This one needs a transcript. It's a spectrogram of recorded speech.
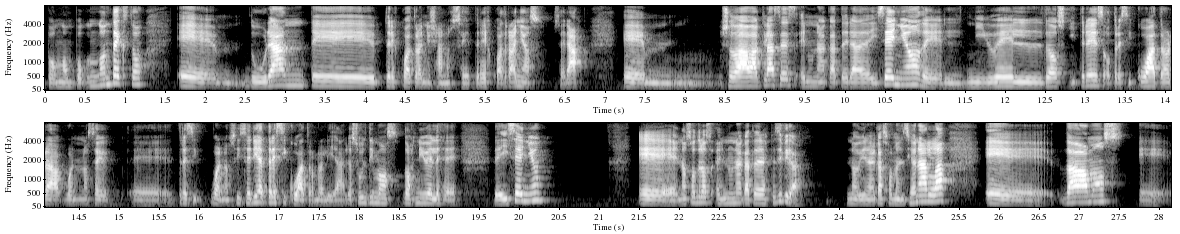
pongo un poco en contexto, Em, durante 3, 4 años, ya no sé, 3, 4 años será. Em, yo daba clases en una cátedra de diseño del nivel 2 y 3 o 3 y 4, ahora, bueno, no sé, eh, 3 y, bueno, sí sería 3 y 4 en realidad, los últimos dos niveles de, diseño. Eh, nosotros en una cátedra específica, no viene el caso mencionarla, eh, dábamos em,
